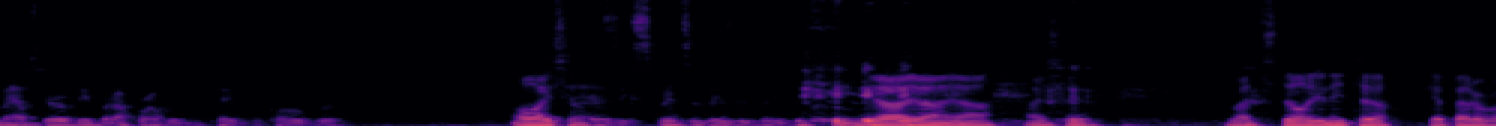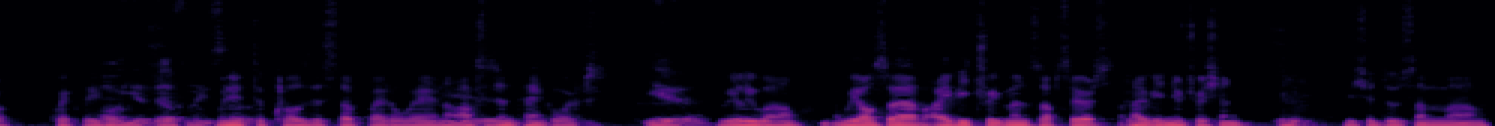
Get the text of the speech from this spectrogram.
labs there will be, but I probably will pay for Cobra. Oh, I see. As expensive as it may be. yeah, yeah, yeah. I see. But still, you need to get better quickly. Oh yeah, definitely. we so. need to close this up right away, and the Yeah. oxygen tank works Yeah. really well. We also have IV treatments upstairs, Mhm. IV nutrition. Mhm. You should do some um,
